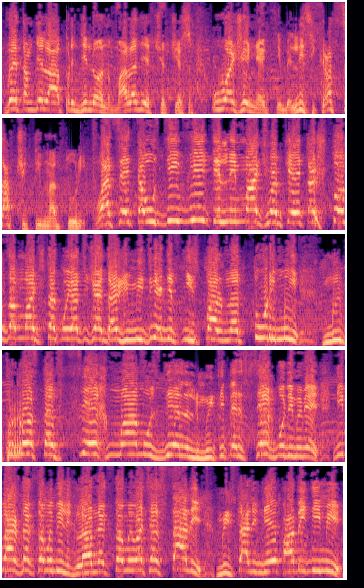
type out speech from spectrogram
В этом дело определенно. Молодец, Черчесов. Уважение к тебе. Лиси, красавчик ты в натуре. Вот это удивительный матч вообще. Это что за матч такой? Я отвечаю, даже Медведев не спал в натуре. Мы, мы просто всех маму сделали. Мы теперь всех будем иметь. Неважно, кто мы были. Главное, кто мы вообще стали. Мы стали непобедимы.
